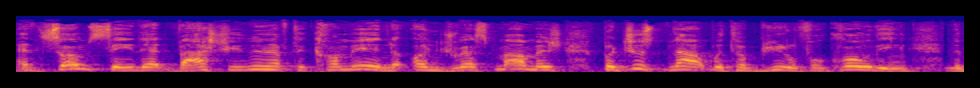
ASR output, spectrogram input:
And some say that Vashti didn't have to come in undressed mamish, but just not with her beautiful clothing. The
